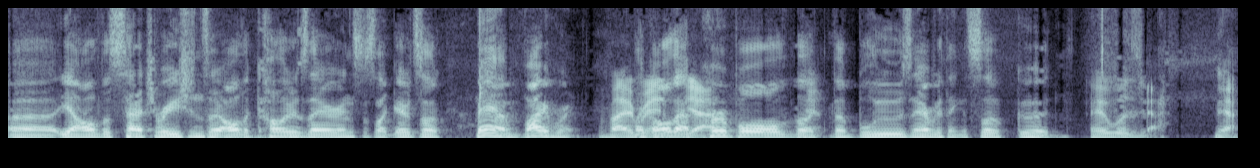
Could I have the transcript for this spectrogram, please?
uh, yeah, all the saturations, and all the colors there, and it's just like it's a bam, vibrant, Vibrant, like all that yeah. purple, like Yeah. the blues and everything. It's so good. it was yeah. Yeah,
